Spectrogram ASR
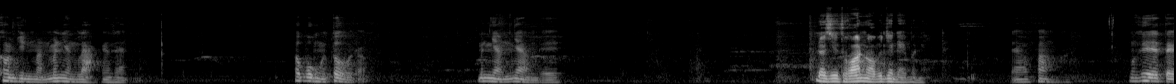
ความยินมันมันยังหลากจังซั่นเอาบุงของโตดอกมันหยังหยังเด้เราสิถอนออกเป็นจังไดบัดนี้แล้วฟังก่อน มันคือแต่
